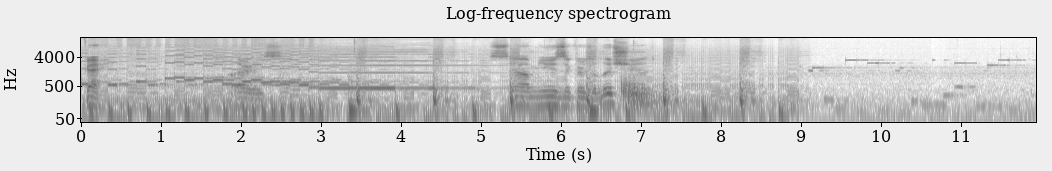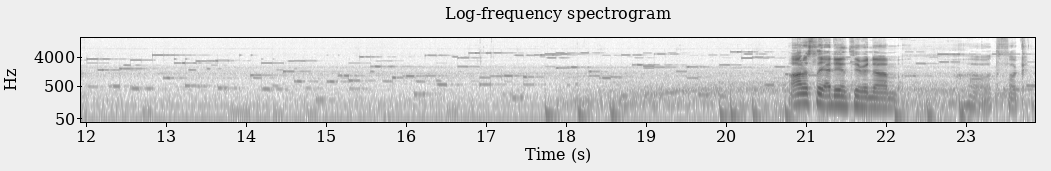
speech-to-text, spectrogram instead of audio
Okay. Oh, there it is. Sound music resolution. Honestly, I didn't even um. Oh, what the fuck.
